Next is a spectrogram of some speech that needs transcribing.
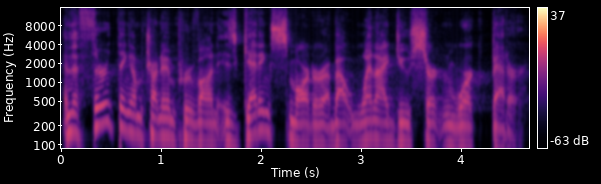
And the third thing I'm trying to improve on is getting smarter about when I do certain work better.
